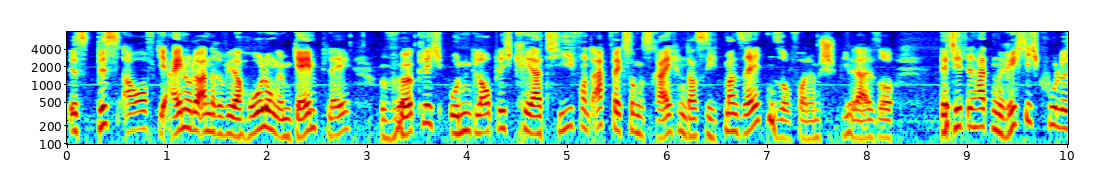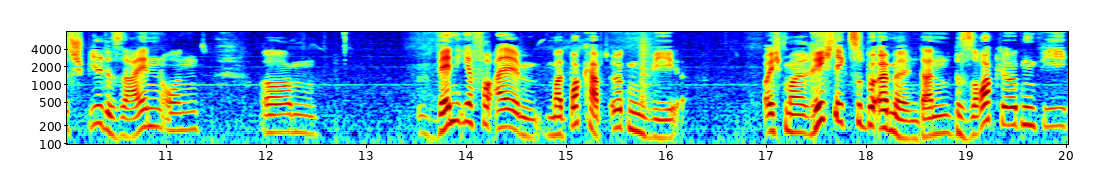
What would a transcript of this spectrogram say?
ist bis auf die ein oder andere Wiederholung im Gameplay wirklich unglaublich kreativ und abwechslungsreich und das sieht man selten so von einem Spiel. Also der Titel hat ein richtig cooles Spieldesign und ähm, wenn ihr vor allem mal Bock habt, irgendwie euch mal richtig zu beömmeln, dann besorgt irgendwie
